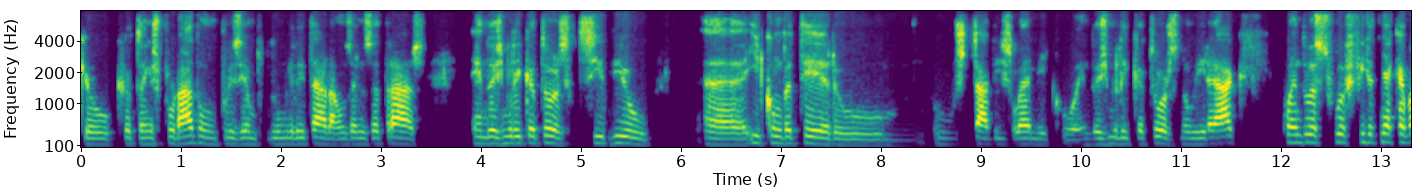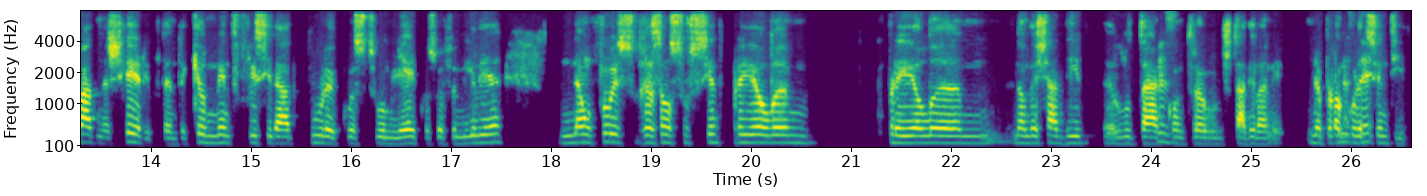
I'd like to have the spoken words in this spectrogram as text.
que, eu, que eu tenho explorado, um, por exemplo, de um militar há uns anos atrás, em 2014, que decidiu uh, ir combater o, o Estado Islâmico em 2014 no Iraque, quando a sua filha tinha acabado de nascer e, portanto, aquele momento de felicidade pura com a sua mulher, com a sua família, não foi razão suficiente para ele para ele não deixar de ir lutar Mas, contra o Estado Islâmico na procura é, de sentido.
